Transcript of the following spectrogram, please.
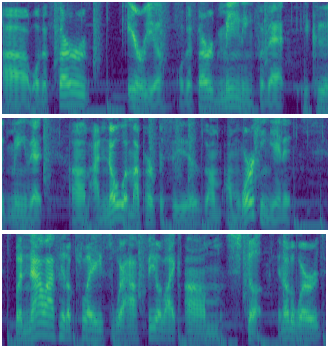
uh, or the third area or the third meaning for that, it could mean that um, I know what my purpose is, I'm, I'm working in it, but now I've hit a place where I feel like I'm stuck. In other words,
